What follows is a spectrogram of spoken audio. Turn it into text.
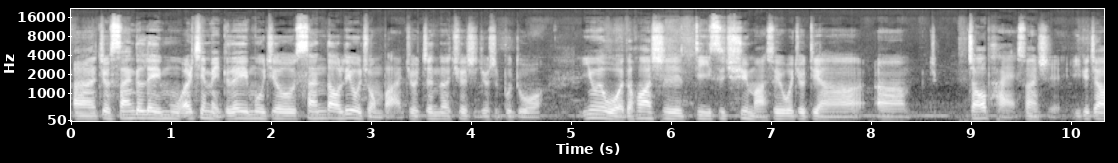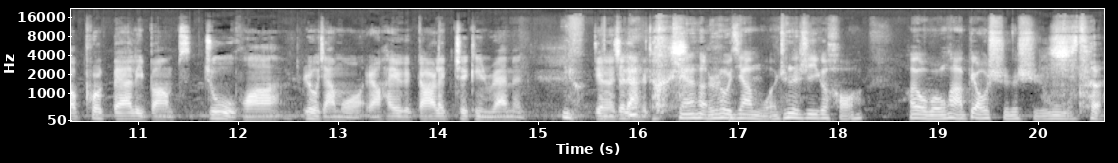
呃，就三个类目，而且每个类目就三到六种吧，就真的确实就是不多。因为我的话是第一次去嘛，所以我就点了呃招牌算是一个叫 pork belly bumps 猪五花肉夹馍，然后还有一个 garlic chicken ramen，点了这两个东西。天呐，肉夹馍真的是一个好好有文化标识的食物。的。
